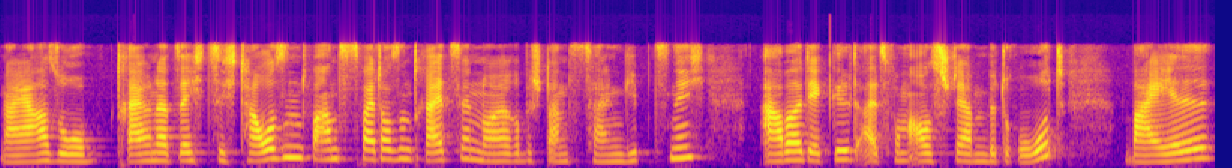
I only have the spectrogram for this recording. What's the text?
naja, so 360.000 waren es 2013, neuere Bestandszahlen gibt es nicht, aber der gilt als vom Aussterben bedroht, weil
